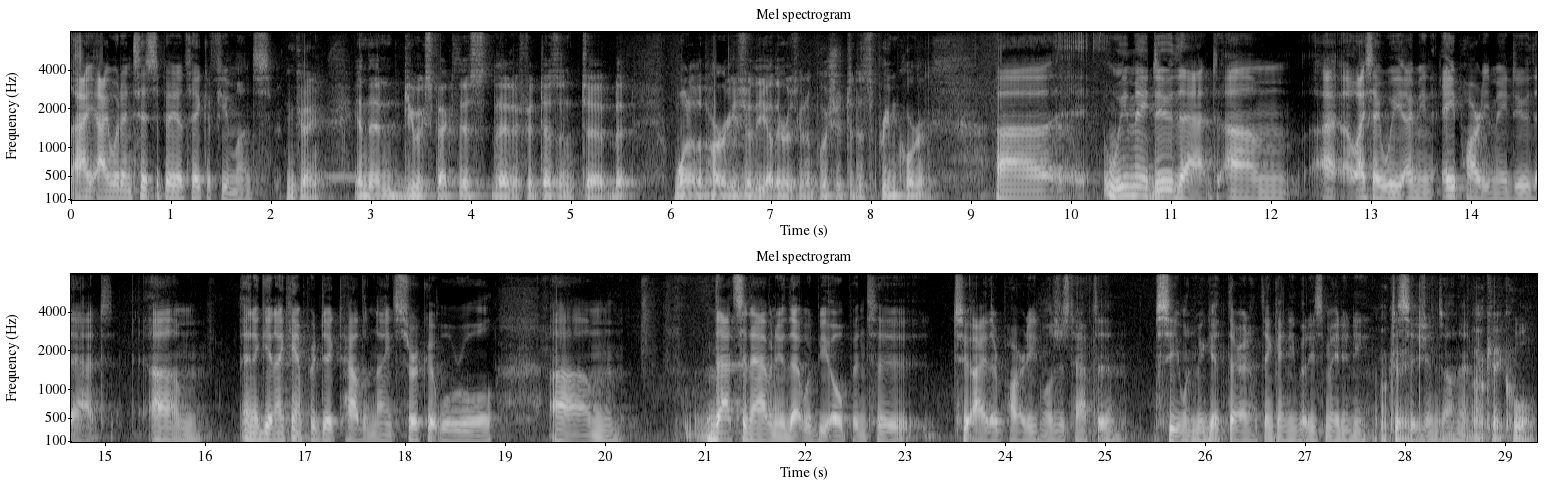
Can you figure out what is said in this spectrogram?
I, I would anticipate it'll take a few months. Okay. And then do you expect this, that if it doesn't, uh, that one of the parties or the other is going to push it to the Supreme Court? Uh, we may do that. Um, I, I say we, I mean a party may do that. Um, and again, I can't predict how the Ninth Circuit will rule. Um, that's an avenue that would be open to to either party, and we'll just have to see when we get there. I don't think anybody's made any decisions on it. Okay, cool.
